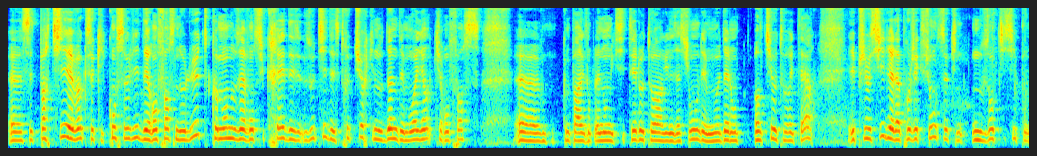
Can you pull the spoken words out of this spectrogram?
Euh, cette partie évoque ce qui consolide et renforce nos luttes, comment nous avons su créer des outils, des structures qui nous donnent des moyens qui renforcent, euh, comme par exemple la non-mixité, l'auto-organisation, les modèles an- anti-autoritaires. Et puis aussi, il y a la projection, ce qui nous anticipons.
